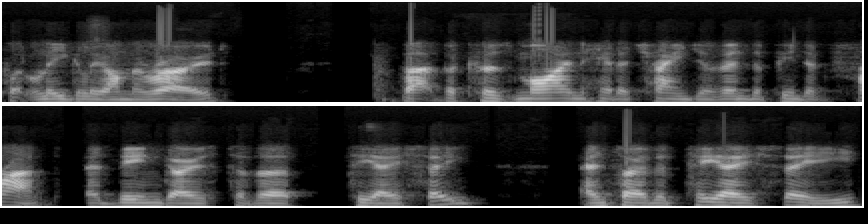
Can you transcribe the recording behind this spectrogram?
put legally on the road. But because mine had a change of independent front, it then goes to the TAC, and so the TAC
